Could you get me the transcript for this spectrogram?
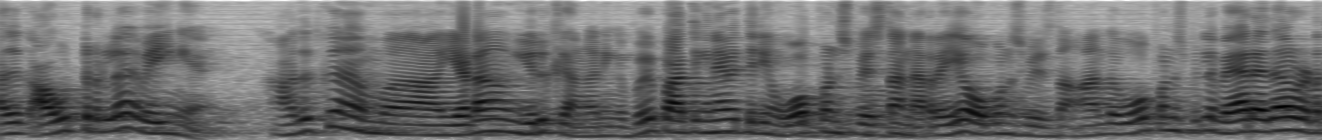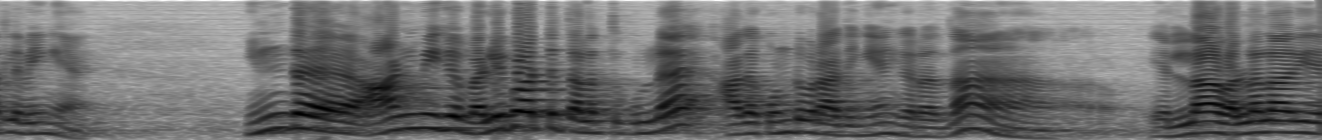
அதுக்கு அவுட்டரில் வைங்க. அதுக்கு நம்ம இடம் இருக்கு. அங்கே நீங்கள் போய் பார்த்தீங்கன்னாவே தெரியும். ஓப்பன் ஸ்பேஸ் தான். நிறைய ஓப்பன் ஸ்பேஸ் தான். அந்த ஓப்பன் ஸ்பேஸில் வேறு ஏதாவது ஒரு இடத்துல வைங்க. இந்த ஆன்மீக வழிபாட்டு தலத்துக்குள்ளே அதை கொண்டு வராதீங்கிறது தான் எல்லா வள்ளலாரிய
